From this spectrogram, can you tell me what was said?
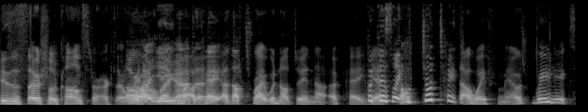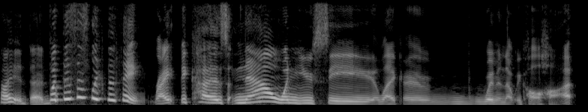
is a social construct. And All right, yeah, like might, to- okay, uh, that's right. We're not doing that. Okay, yeah. Because, like- oh, don't take that away from me. I was really excited then. But this is like the thing, right? Because now when you see like uh, women that we call hot,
